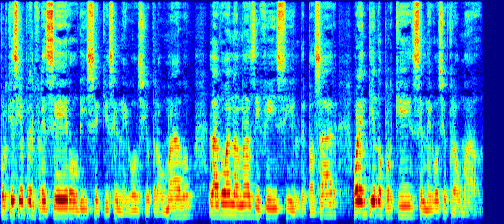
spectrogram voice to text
por qué siempre el fresero dice que es el negocio traumado, la aduana más difícil de pasar. Ahora entiendo por qué es el negocio traumado.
